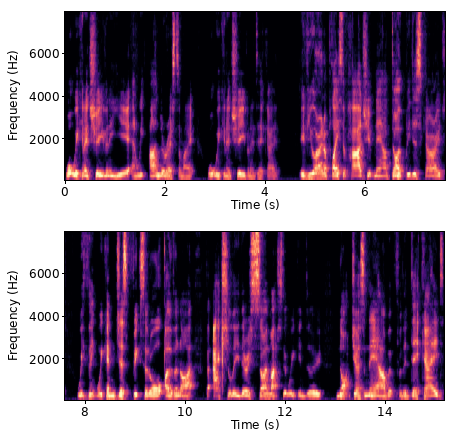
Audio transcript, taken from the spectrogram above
what we can achieve in a year and we underestimate what we can achieve in a decade. If you are in a place of hardship now, don't be discouraged. We think we can just fix it all overnight, but actually, there is so much that we can do not just now, but for the decades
